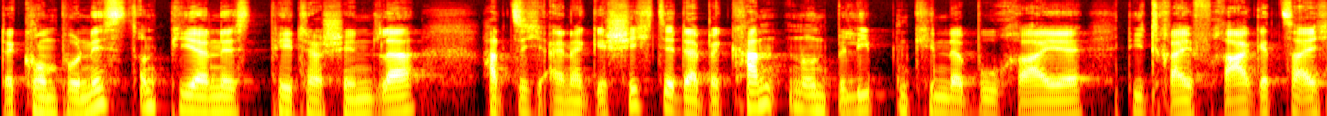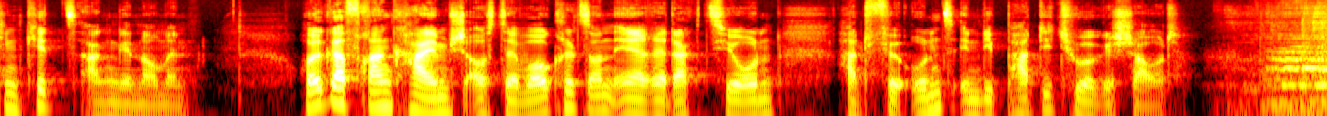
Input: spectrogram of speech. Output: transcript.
Der Komponist und Pianist Peter Schindler hat sich einer Geschichte der bekannten und beliebten Kinderbuchreihe Die drei Fragezeichen Kids angenommen. Holger Frank Heimsch aus der Vocals on Air Redaktion hat für uns in die Partitur geschaut. Bye.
